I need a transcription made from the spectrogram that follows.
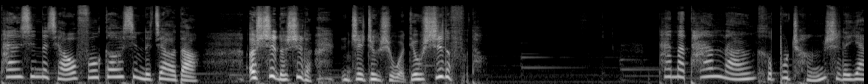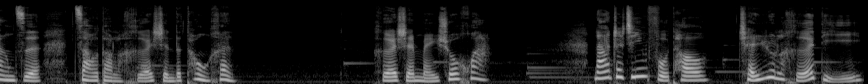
贪心的樵夫高兴的叫道：“呃，是的，是的，这正是我丢失的斧头。”他那贪婪和不诚实的样子遭到了河神的痛恨。河神没说话，拿着金斧头沉入了河底，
